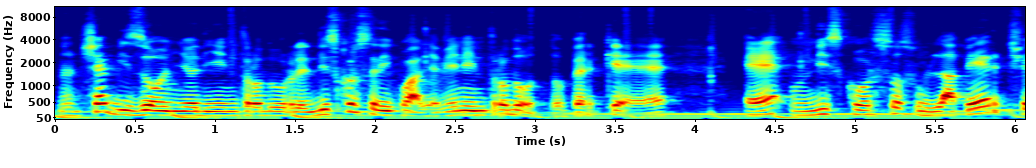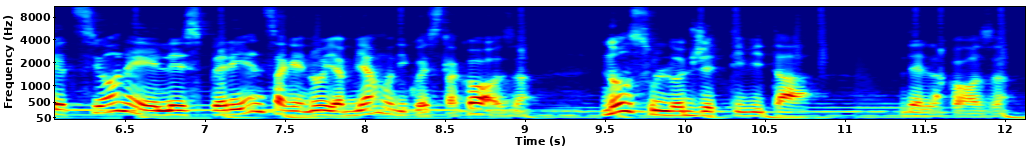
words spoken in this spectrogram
Non c'è bisogno di introdurre, il discorso di quali viene introdotto perché è un discorso sulla percezione e l'esperienza che noi abbiamo di questa cosa, non sull'oggettività della cosa.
